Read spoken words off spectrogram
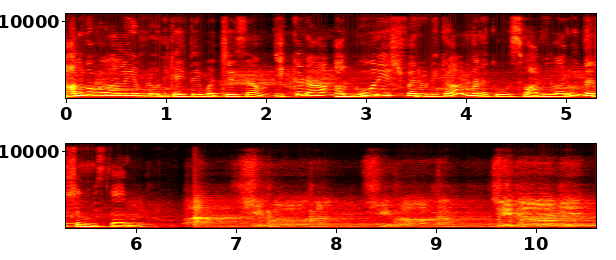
నాలుగవ ఆలయంలోనికి అయితే వచ్చేసాం ఇక్కడ అఘోరేశ్వరుడిగా మనకు స్వామివారు దర్శనమిస్తారు. చిదానంద.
